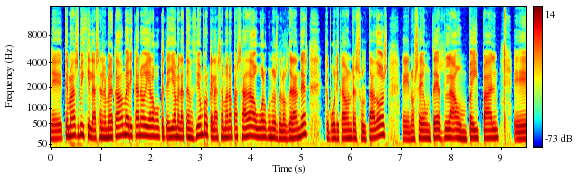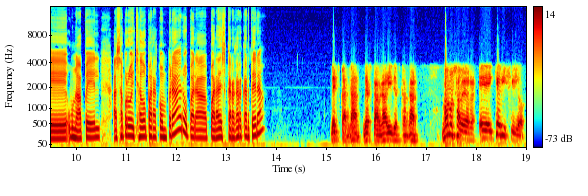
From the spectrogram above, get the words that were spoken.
Eh, ¿Qué más vigilas? En el mercado americano hay algo que te llame la atención porque la semana pasada hubo algunos de los grandes que publicaron resultados, eh, no sé, un Tesla, un PayPal, eh, un Apple. ¿Has aprovechado para comprar o para, para descargar cartera? Descargar, descargar y descargar. Vamos a ver, ¿qué vigilo?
